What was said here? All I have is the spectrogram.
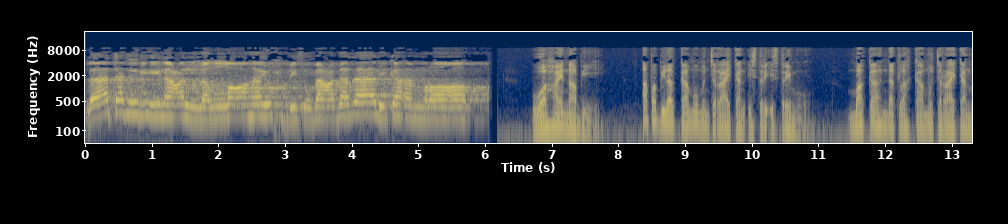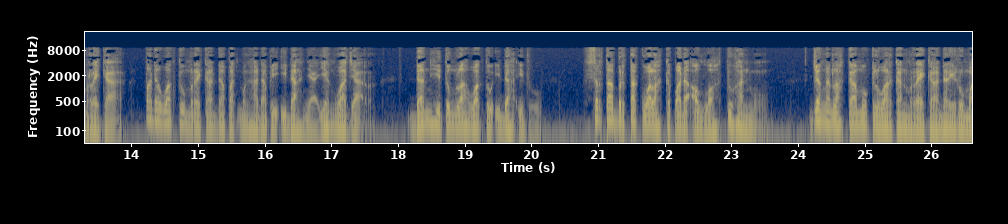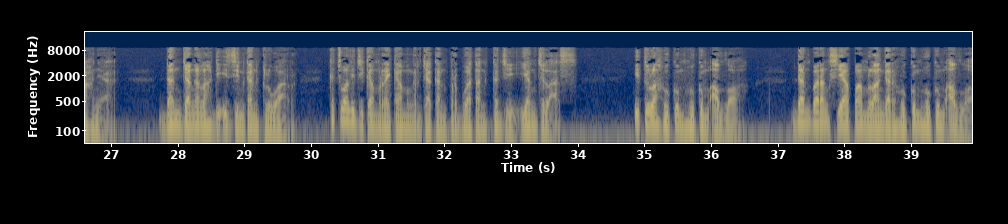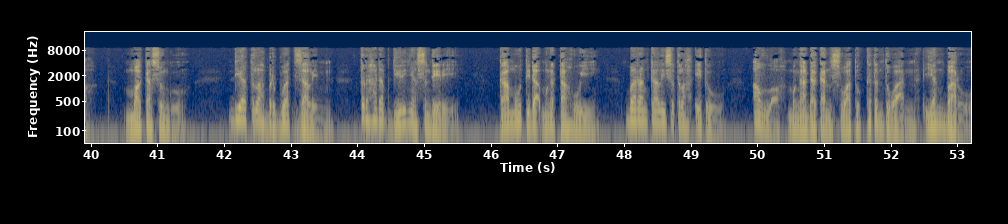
لا تدري لعل الله يحدث بعد ذلك أمرا Wahai Nabi, apabila kamu menceraikan istri-istrimu, maka hendaklah kamu ceraikan mereka pada waktu mereka dapat menghadapi idahnya yang wajar, dan hitunglah waktu idah itu, serta bertakwalah kepada Allah Tuhanmu. Janganlah kamu keluarkan mereka dari rumahnya, dan janganlah diizinkan keluar, kecuali jika mereka mengerjakan perbuatan keji yang jelas. Itulah hukum-hukum Allah dan barang siapa melanggar hukum-hukum Allah, maka sungguh dia telah berbuat zalim terhadap dirinya sendiri. Kamu tidak mengetahui, barangkali setelah itu Allah mengadakan suatu ketentuan yang baru.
